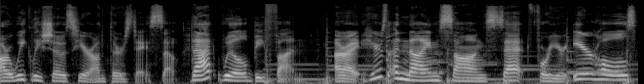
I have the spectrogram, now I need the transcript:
our weekly shows here on Thursdays. So that will be fun. All right, here's a nine song set for your ear holes,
